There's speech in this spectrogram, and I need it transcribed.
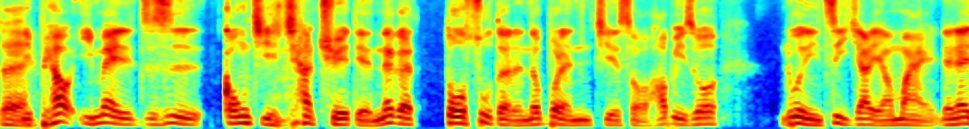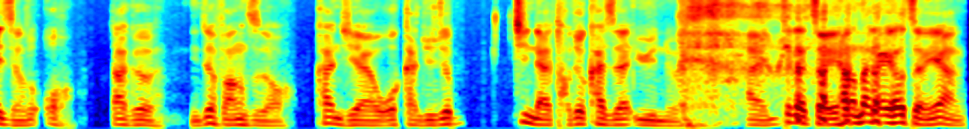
对你不要一昧只是攻击人家缺点，那个多数的人都不能接受。好比说，如果你自己家里要卖，人家一直说，哦，大哥，你这房子哦，看起来我感觉就。进来头就开始在晕了，哎，这个怎样，那个又怎样？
